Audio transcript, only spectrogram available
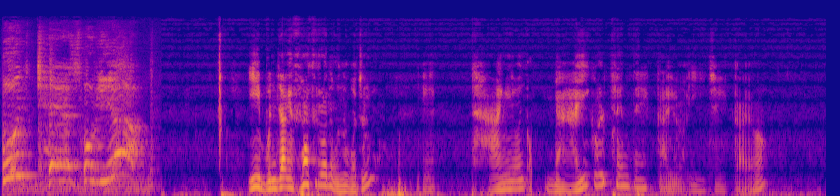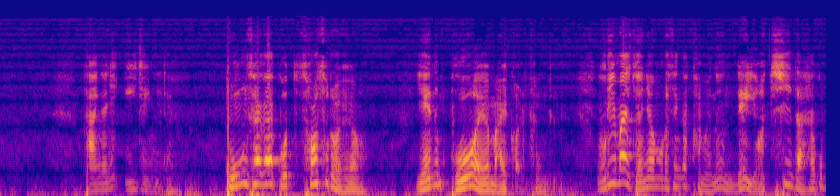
뭔 개소리야? 이 문장의 서술어는 어느 거죠? 예, 당연히 my girlfriend일까요? is일까요? 당연히 is입니다. 동사가 곧 서술어예요. 얘는 보어예요, my girlfriend. 우리말 개념으로 생각하면은 내 여친이다 하고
